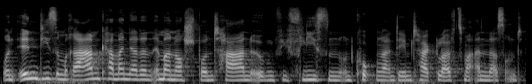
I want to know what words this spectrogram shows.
Und in diesem Rahmen kann man ja dann immer noch spontan irgendwie fließen und gucken, an dem Tag läuft's mal anders und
